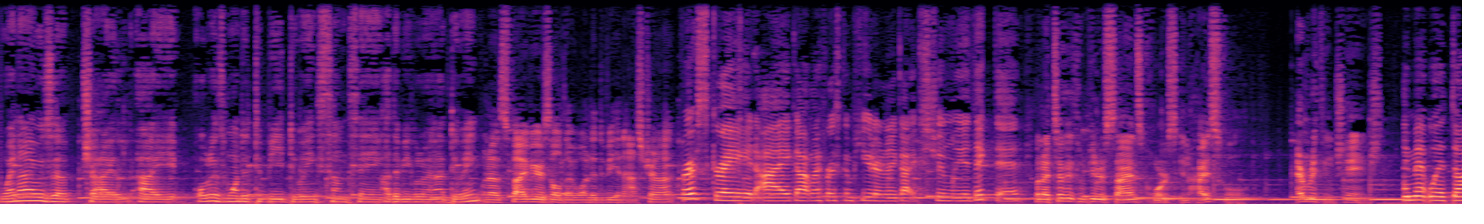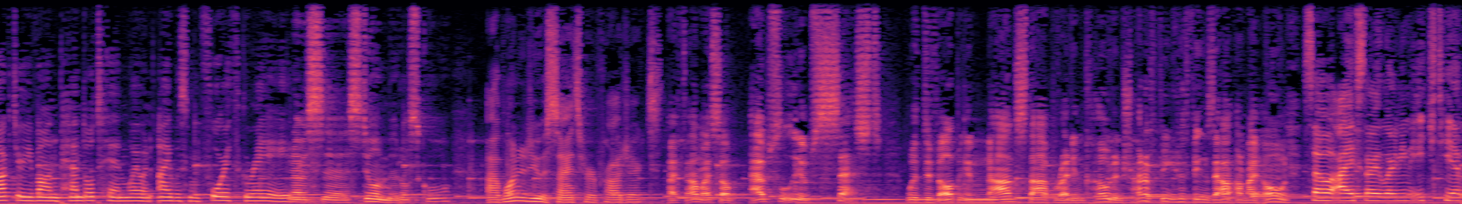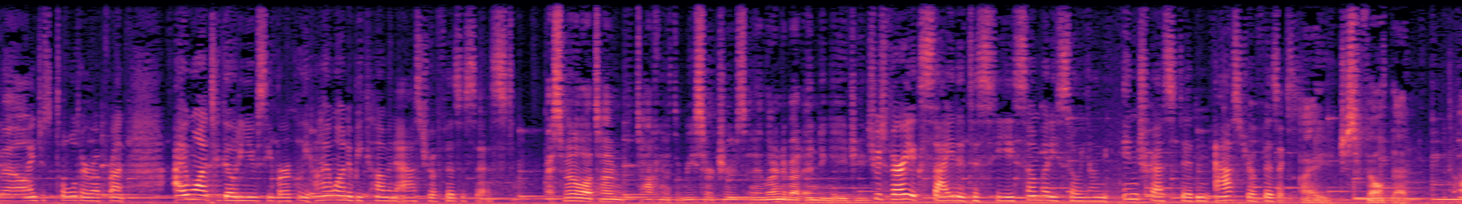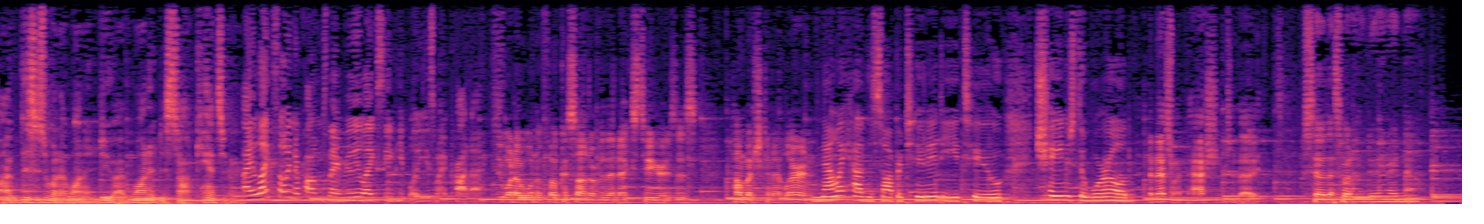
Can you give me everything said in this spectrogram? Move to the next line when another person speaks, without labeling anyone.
When I was a child, I always wanted to be doing something other people were not doing.
When I was five years old, I wanted to be an astronaut.
First grade, I got my first computer and I got extremely addicted.
When I took a computer science course in high school, everything changed.
I met with Dr. Yvonne Pendleton when I was in fourth grade.
When I was uh, still in middle school, I wanted to do a science fair project.
I found myself absolutely obsessed with developing a non-stop writing code and trying to figure things out on my own.
So I started learning HTML.
I just told her up front, I want to go to UC Berkeley. I want to become an astrophysicist.
I spent a lot of time talking with the researchers and I learned about ending aging.
She was very excited to see somebody so young interested in astrophysics.
I just felt that I, this is what I wanted to do. I wanted to stop cancer.
I like solving the problems and I really like seeing people use my product.
What I want to focus on over the next two years is how much can I learn?
Now I have this opportunity to change the world.
And that's my passion today.
So that's what I'm doing right now.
